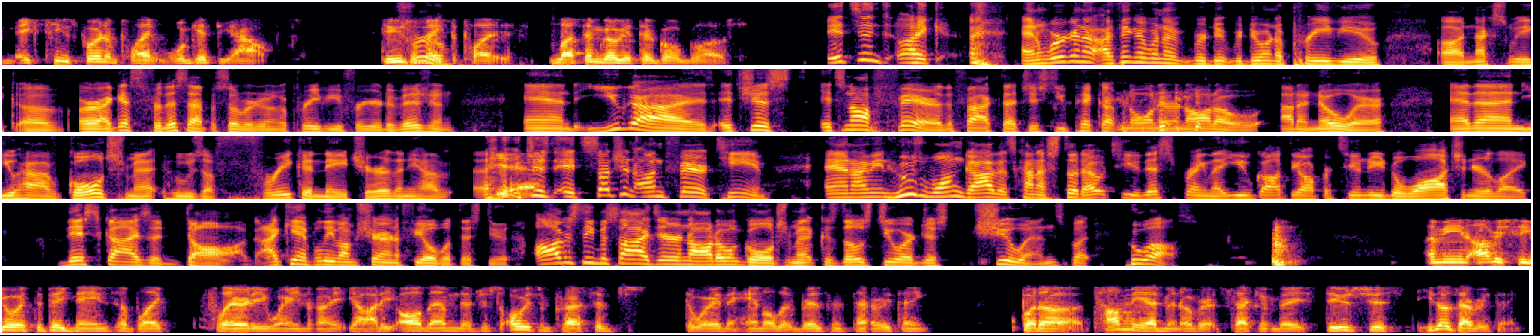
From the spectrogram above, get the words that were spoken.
make teams put in play. We'll get the outs. Dudes will make the plays. Let them go get their gold gloves. it's in like and we're gonna i think i'm gonna we're, do, we're doing a preview uh next week of or i guess for this episode we're doing a preview for your division and you guys it's just it's not fair the fact that just you pick up nolan arenado out of nowhere and then you have goldschmidt who's a freak of nature then you have Yeah. it just it's such an unfair team and i mean who's one guy that's kind of stood out to you this spring that you've got the opportunity to watch and you're like this guy's a dog. I can't believe I'm sharing a field with this dude. Obviously, besides Arenado and Goldschmidt, because those two are just shoe-ins. But who else? I mean, obviously, go with the big names of like Flaherty, Wainwright, Yadi, all them. They're just always impressive, just the way they handle their business and everything. But uh, Tommy Edman over at second base, dude's just he does everything.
